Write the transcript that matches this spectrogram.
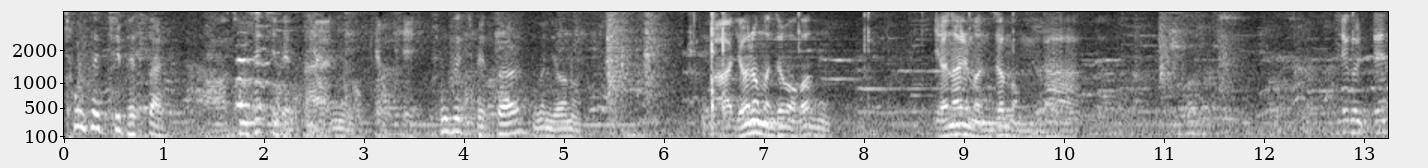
청새치 뱃살. 어, 청새치 뱃살. 오케이, 오케이. 청새치 뱃살. 이건 연어. 아, 연어 먼저 먹어? 연어를 먼저 먹는다. 찍을 땐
